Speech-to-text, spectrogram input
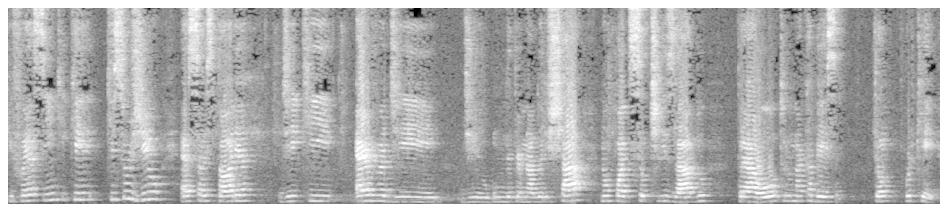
E foi assim que, que, que surgiu essa história de que erva de, de um determinado orixá não pode ser utilizado para outro na cabeça. Então, por quê?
